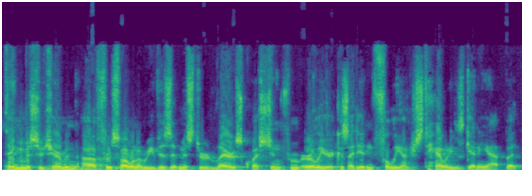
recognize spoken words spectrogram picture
Thank you, Mr. Chairman. Uh, First of all, I want to revisit Mr. Lair's question from earlier because I didn't fully understand what he was getting at. But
